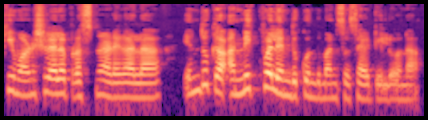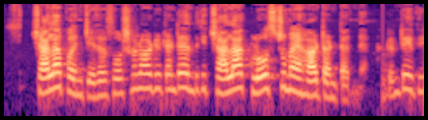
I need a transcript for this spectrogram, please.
కి మనుషులు ఎలా ప్రశ్న అడగాల ఎందుకు అన్ఈక్వల్ ఎందుకు ఉంది మన సొసైటీలోన చాలా పనిచేసారు సోషల్ ఆడిట్ అంటే అందుకే చాలా క్లోజ్ టు మై హార్ట్ అంటాను నేను. అంటే ఇది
